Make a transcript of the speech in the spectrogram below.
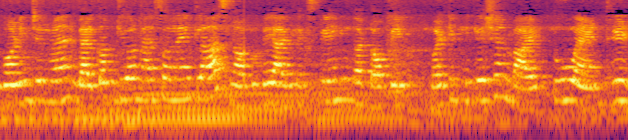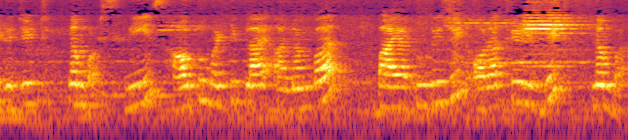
Good morning children welcome to your maths online class now today I will explain you the topic multiplication by two and three digit numbers means how to multiply a number by a two digit और a three digit number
